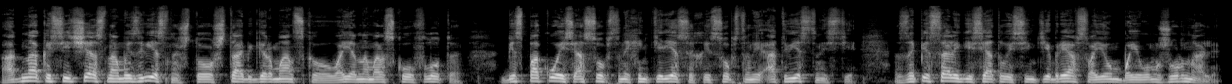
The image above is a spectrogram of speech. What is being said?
Однако сейчас нам известно, что в штабе германского военно-морского флота, беспокоясь о собственных интересах и собственной ответственности, записали 10 сентября в своем боевом журнале.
